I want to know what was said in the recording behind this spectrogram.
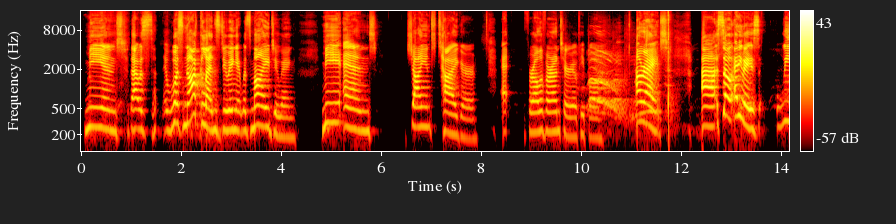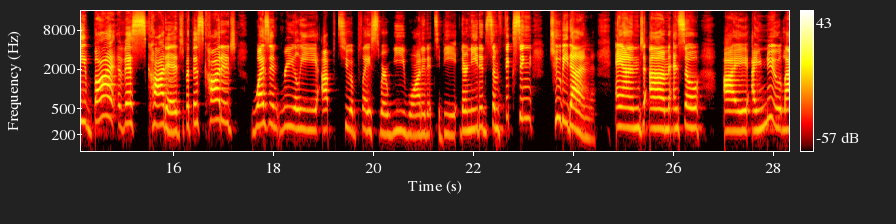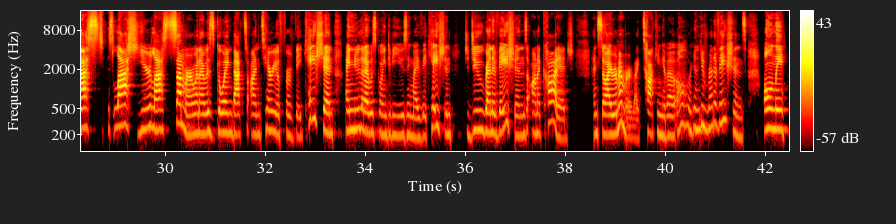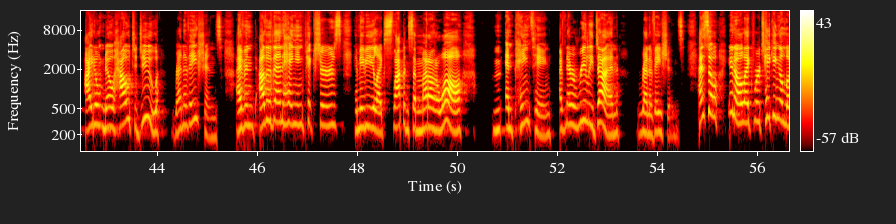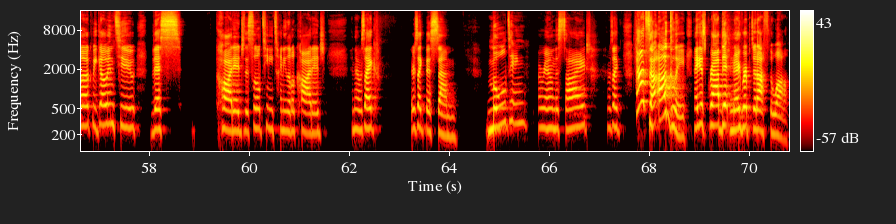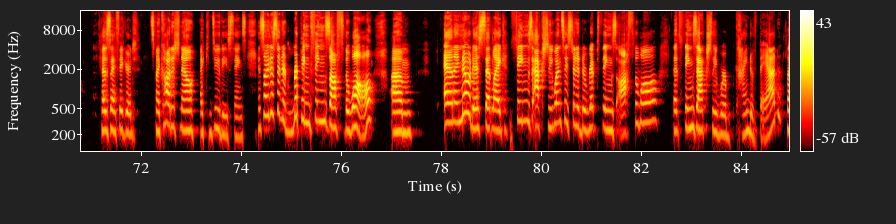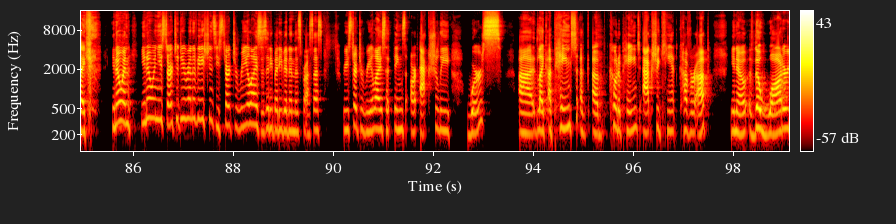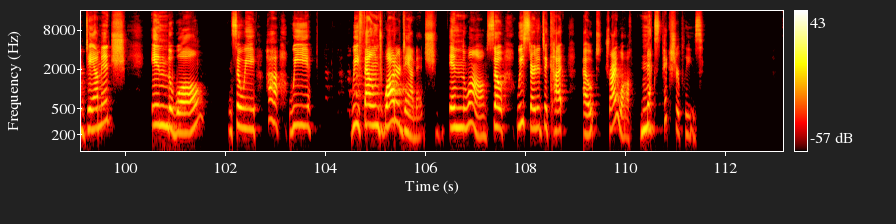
me and that was it was not Glenn's doing, it was my doing. Me and Giant Tiger for all of our Ontario people. All right. Uh, so, anyways, we bought this cottage, but this cottage wasn't really up to a place where we wanted it to be. There needed some fixing to be done, and um, and so I I knew last last year, last summer, when I was going back to Ontario for vacation, I knew that I was going to be using my vacation to do renovations on a cottage. And so I remember like talking about, oh, we're going to do renovations. Only I don't know how to do renovations. I haven't, other than hanging pictures and maybe like slapping some mud on a wall and painting, I've never really done renovations. And so, you know, like we're taking a look, we go into this cottage, this little teeny tiny little cottage, and I was like, there's like this um, molding around the side. I was like, that's so ugly. And I just grabbed it and I ripped it off the wall because I figured it's my cottage now. I can do these things. And so I just started ripping things off the wall. Um, and I noticed that like things actually, once I started to rip things off the wall, that things actually were kind of bad. Like, you know, when you know when you start to do renovations, you start to realize, has anybody been in this process where you start to realize that things are actually worse? Uh, like a paint, a, a coat of paint actually can't cover up, you know, the water damage in the wall. And so we, ha, we we found water damage in the wall. So we started to cut out drywall. Next picture, please.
